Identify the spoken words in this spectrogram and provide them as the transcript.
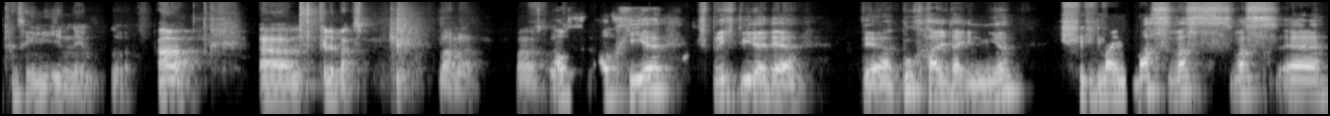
kannst du irgendwie jeden nehmen. So. Ah, ähm, Philipp Max. Machen wir. Machen auch, auch hier spricht wieder der, der Buchhalter in mir. Ich meine, was, was, was äh,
